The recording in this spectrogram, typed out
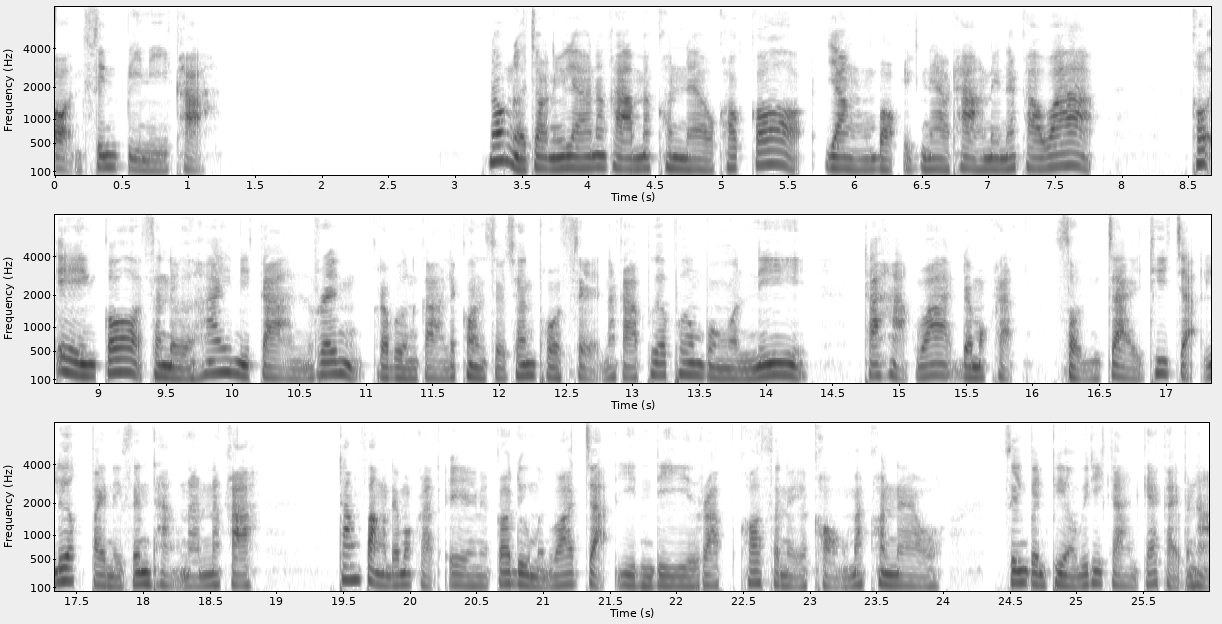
ก่อนสิ้นปีนี้ค่ะนอกเหนือจากนี้แล้วนะคะแมคคอนเนลเขาก็ยังบอกอีกแนวทางหนึ่งนะคะว่า เขาเองก็เสนอให้มีการเร่งกระบวนการ reconciliation process นะคะเพื่อเพิ่มวงเงินหนี้ ถ้าหากว่าเดโมแครตสนใจที่จะเลือกไปในเส้นทางนั้นนะคะทางฝั่งเดโมแครตเองก็ดูเหมือนว่าจะยินดีรับข้อเสนอของแมคคอนเนลซึ่งเป็นเพียงวิธีการแก้ไขปัญหา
